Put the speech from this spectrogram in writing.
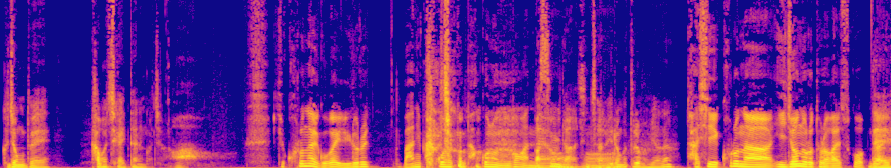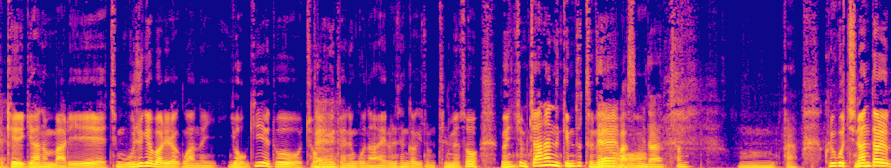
그 정도의 값어치가 있다는 거죠. 아. 이제 코로나19가 인류를 많이 바꿔놓긴 그렇죠. 바꿔놓는 것 같네요. 맞습니다. 진짜 어. 이런 것들을 보면은 다시 코로나 이전으로 돌아갈 수가 없다 네. 이렇게 얘기하는 말이 지금 우주 개발이라고 하는 여기에도 적용이 네. 되는구나 이런 생각이 좀 들면서 왠지 좀 짠한 느낌도 드네요. 네, 맞습니다. 참. 음, 그리고 지난달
